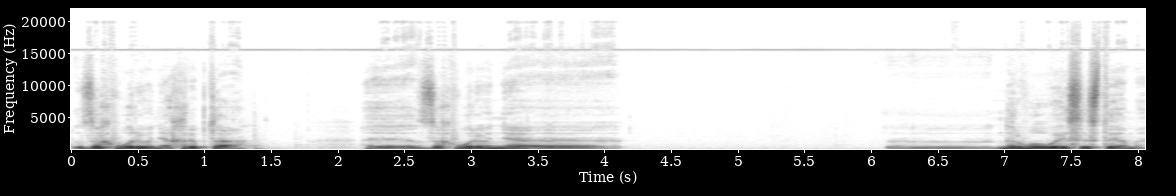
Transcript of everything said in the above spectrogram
захворювання хребта, захворювання нервової системи.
